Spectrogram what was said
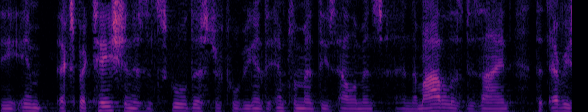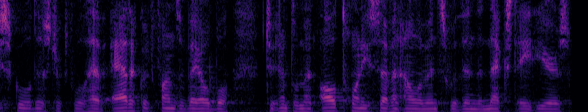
The expectation is that school districts will begin to implement these elements, and the model is designed that every school district will have adequate funds available to implement all 27 elements within the next eight years.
